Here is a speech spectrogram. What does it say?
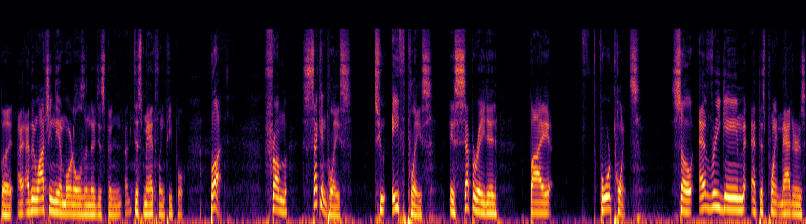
but I, I've been watching the Immortals and they've just been dismantling people. But from second place to eighth place is separated by four points. So every game at this point matters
